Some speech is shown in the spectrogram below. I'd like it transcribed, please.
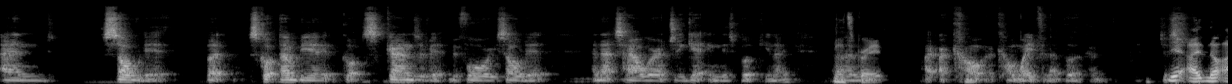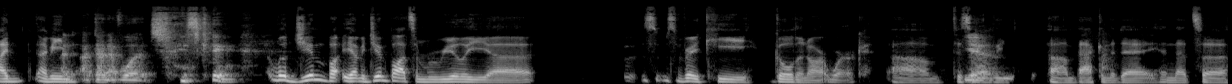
and sold it, but Scott Dunbier got scans of it before he sold it, and that's how we're actually getting this book. You know, That's Um, great. I, I can't, I can't wait for that book. And just, Yeah, I know. I. I mean, I, I don't have words. it's good. Well, Jim bought. Yeah, I mean, Jim bought some really, uh, some, some very key golden artwork, um, to say Yeah. the least, um, back in the day, and that's uh,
